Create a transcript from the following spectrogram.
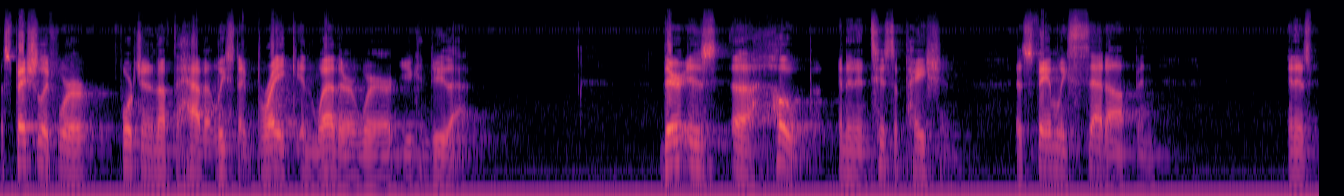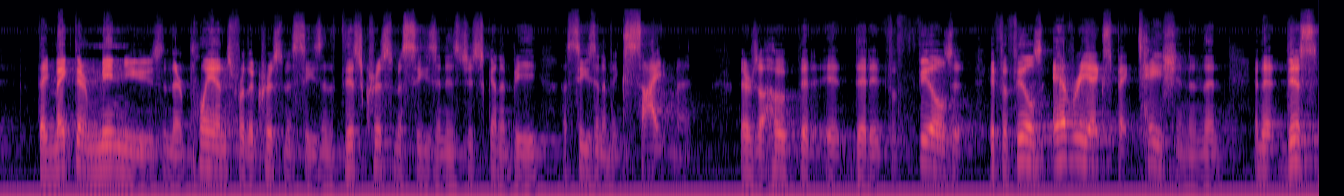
especially if we're fortunate enough to have at least a break in weather where you can do that. There is a hope and an anticipation as families set up and, and as they make their menus and their plans for the Christmas season. that This Christmas season is just going to be a season of excitement. There's a hope that it, that it fulfills it, it fulfills every expectation, and that and that this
